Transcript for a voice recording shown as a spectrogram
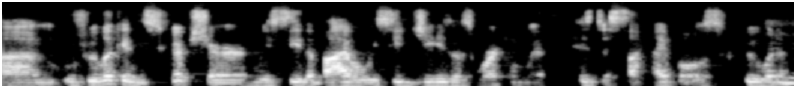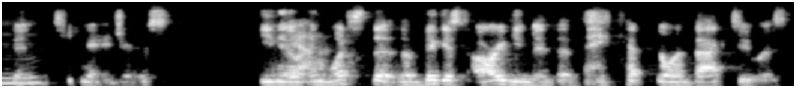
um, if we look in scripture, we see the Bible, we see Jesus working with his disciples who would have mm-hmm. been teenagers. You know, Yeah. and what's the, the biggest argument that they kept going back to is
